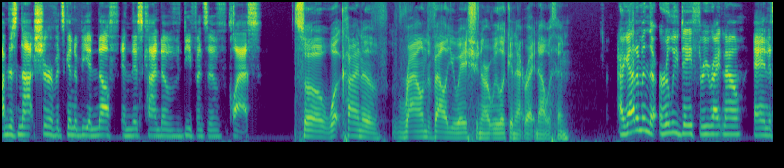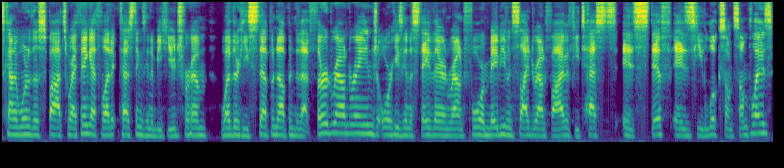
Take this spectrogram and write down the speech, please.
I'm just not sure if it's going to be enough in this kind of defensive class. So, what kind of round valuation are we looking at right now with him? I got him in the early day three right now, and it's kind of one of those spots where I think athletic testing is going to be huge for him. Whether he's stepping up into that third round range or he's going to stay there in round four, maybe even slide to round five if he tests as stiff as he looks on some plays.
